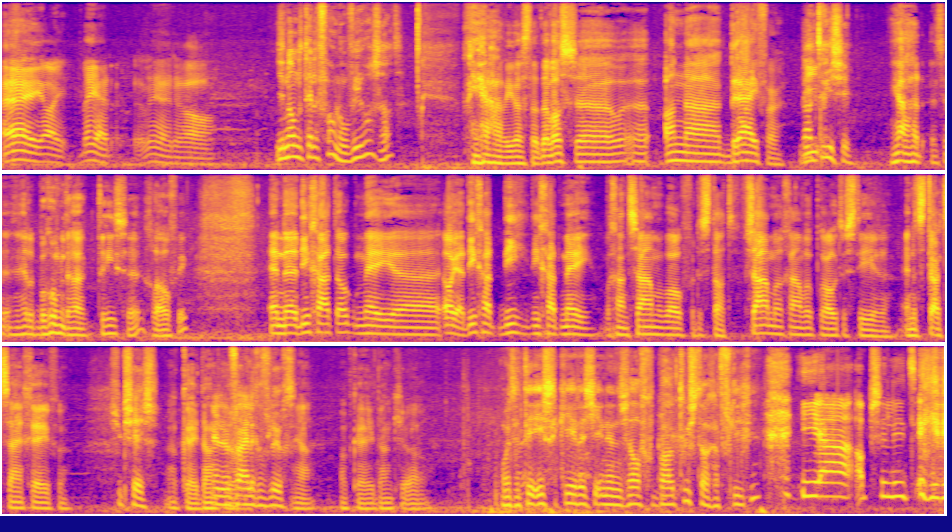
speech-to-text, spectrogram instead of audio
Hey, hoi. Ben jij, ben jij er al? Je nam de telefoon op. Wie was dat? Ja, wie was dat? Dat was uh, Anna Drijver. De actrice? Ja, een hele beroemde actrice, geloof ik. En uh, die gaat ook mee... oh ja, die gaat, die, die gaat mee. We gaan samen boven de stad. Samen gaan we protesteren en het startsein geven. Succes. Oké, okay, dank En een veilige vlucht. Ja, oké, okay, dankjewel. Wordt het de eerste keer dat je in een zelfgebouwd toestel gaat vliegen? Ja, absoluut. Ik,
